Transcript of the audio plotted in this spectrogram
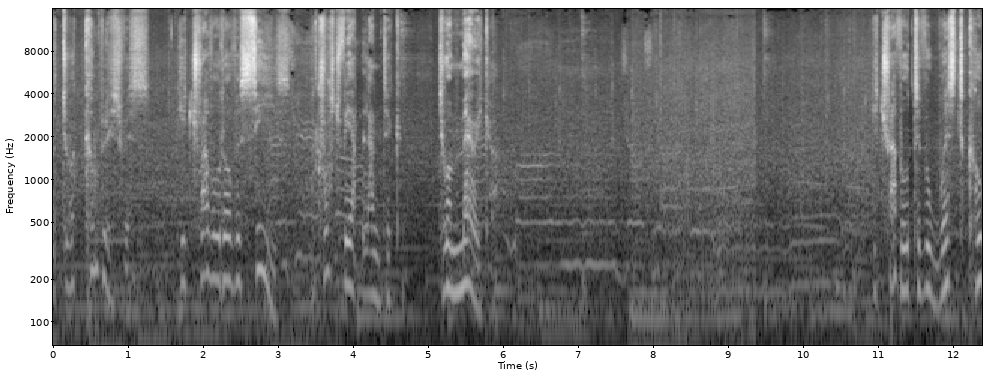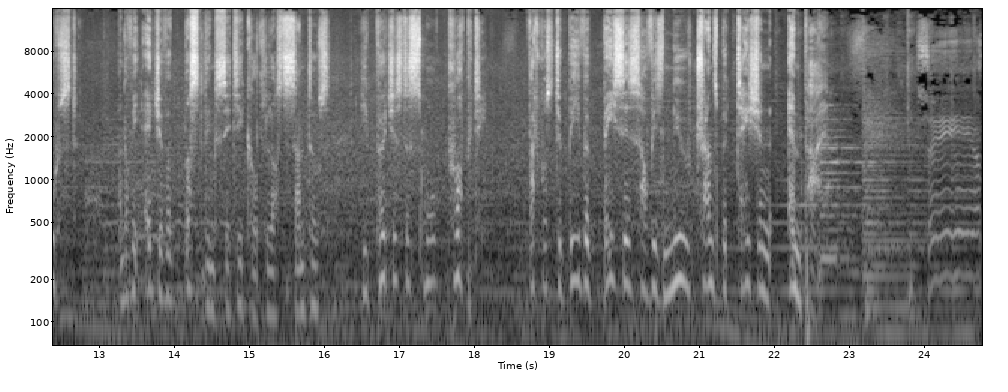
But to accomplish this, he traveled overseas, across the Atlantic, to America. He traveled to the west coast, and on the edge of a bustling city called Los Santos, he purchased a small property that was to be the basis of his new transportation empire. Sing.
